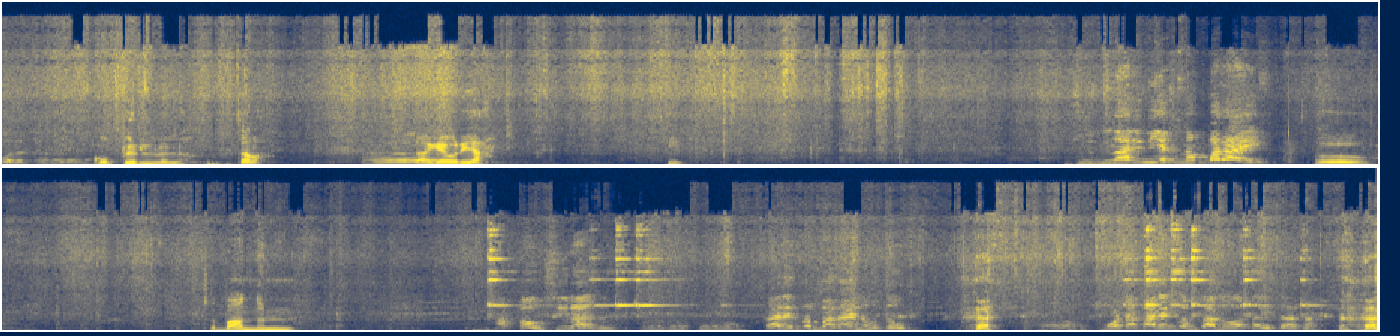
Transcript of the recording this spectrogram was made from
परत. खूप फिरलेलं. चला. जागेवर या. झुजणारी एक नंबर आहे. हो. तर बांधून आता उशीर आलो. कार्यक्रम बघाय नव्हतं. मोठा कार्यक्रम चालू होता इथं आता.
